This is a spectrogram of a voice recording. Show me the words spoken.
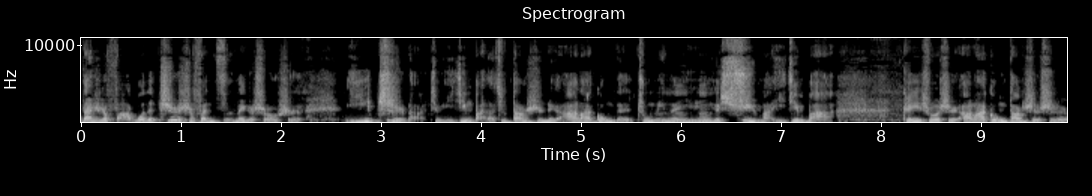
但是法国的知识分子那个时候是一致的，就已经把他就当时那个阿拉贡的。著名的一一个序嘛，已经把可以说是阿拉贡当时是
